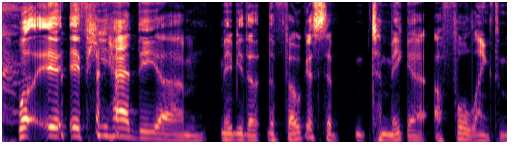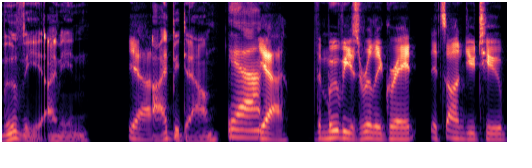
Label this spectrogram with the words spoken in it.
Well, if he had the um maybe the the focus to to make a, a full length movie, I mean, yeah, I'd be down. Yeah. yeah. The movie is really great. It's on YouTube.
